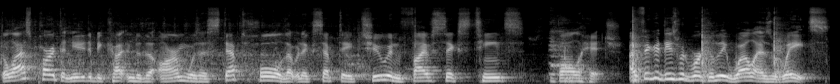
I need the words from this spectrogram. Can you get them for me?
The last part that needed to be cut into the arm was a stepped hole that would accept a 2 and 5 16ths ball hitch. I figured these would work really well as weights.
